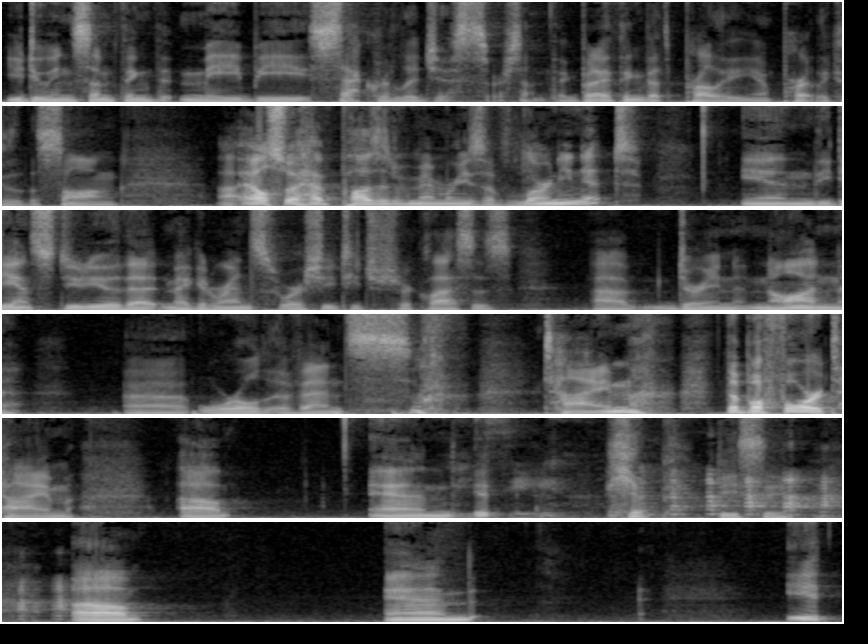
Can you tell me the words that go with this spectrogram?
you're doing something that may be sacrilegious or something. But I think that's probably you know partly because of the song. Uh, I also have positive memories of learning it in the dance studio that Megan rents, where she teaches her classes uh, during non uh, world events time, the before time, um, and BC. it yep BC, um, and it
